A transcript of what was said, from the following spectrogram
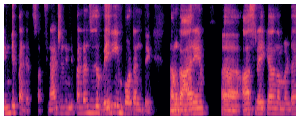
independence financial independence is a very important thing നമുക്ക് ആരെയും ആശ്രയിക്കാതെ നമ്മളുടെ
